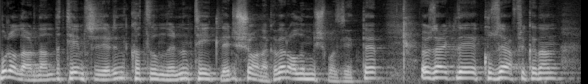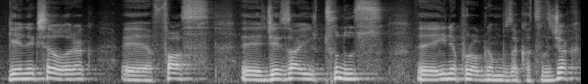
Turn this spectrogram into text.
buralardan da temsilcilerin katılımlarının teyitleri şu ana kadar alınmış vaziyette. Özellikle Kuzey Afrika'dan geleneksel olarak e, Fas, e, Cezayir, Tunus e, yine programımıza katılacak.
